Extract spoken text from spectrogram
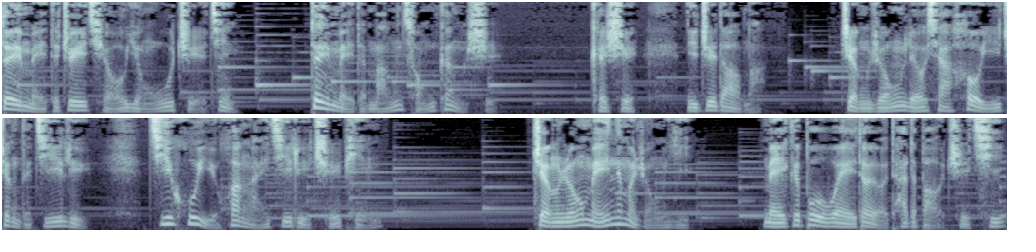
对美的追求永无止境，对美的盲从更是。可是，你知道吗？整容留下后遗症的几率，几乎与患癌几率持平。整容没那么容易，每个部位都有它的保质期。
